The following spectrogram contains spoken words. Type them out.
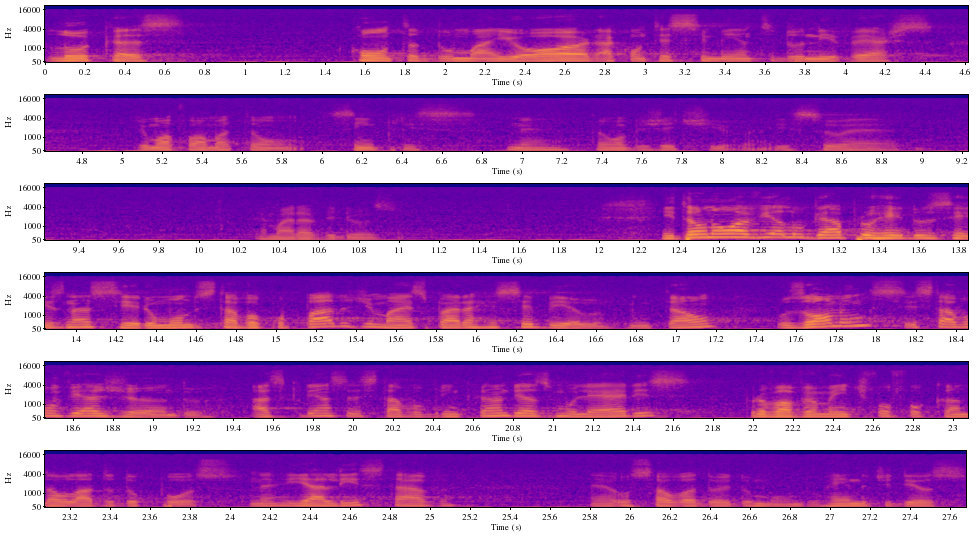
Lucas conta do maior acontecimento do universo de uma forma tão simples, né, tão objetiva. Isso é, é maravilhoso. Então não havia lugar para o Rei dos Reis nascer, o mundo estava ocupado demais para recebê-lo. Então, os homens estavam viajando, as crianças estavam brincando e as mulheres provavelmente fofocando ao lado do poço. Né? E ali estava né, o Salvador do mundo, o reino de Deus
